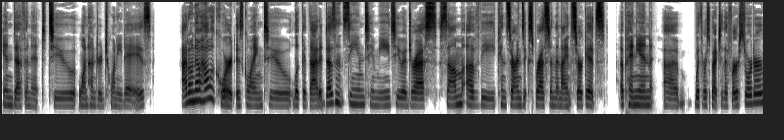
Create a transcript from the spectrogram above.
indefinite to 120 days. I don't know how a court is going to look at that. It doesn't seem to me to address some of the concerns expressed in the Ninth Circuit's opinion uh, with respect to the first order.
